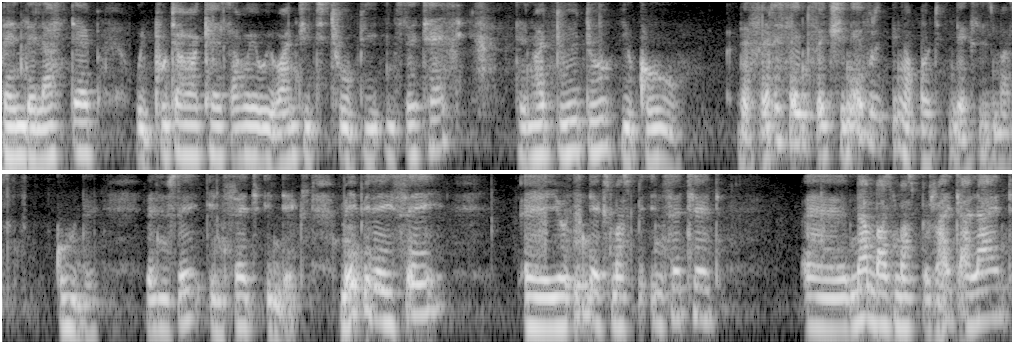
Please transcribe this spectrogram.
Then the last step we put our cursor where we want it to be inserted then what do you do you go the very same section everything about indexes must go there. Then you say insert index. Maybe they say uh, your index must be inserted uh, numbers must be right aligned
